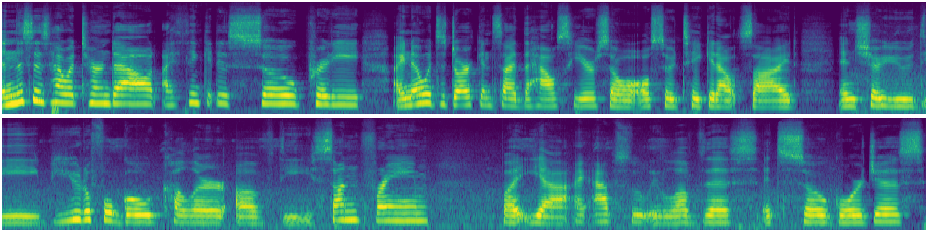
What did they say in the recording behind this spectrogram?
And this is how it turned out. I think it is so pretty. I know it's dark inside the house here, so I'll also take it outside and show you the beautiful gold color of the sun frame. But yeah, I absolutely love this. It's so gorgeous.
